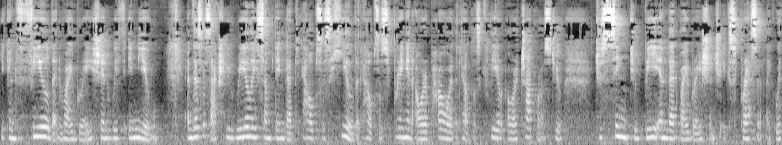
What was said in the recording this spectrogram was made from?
you can feel that vibration within you. And this is actually really something that helps us heal, that helps us bring in our power, that helps us clear our chakras to to sing, to be in that vibration, to express it. Like with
